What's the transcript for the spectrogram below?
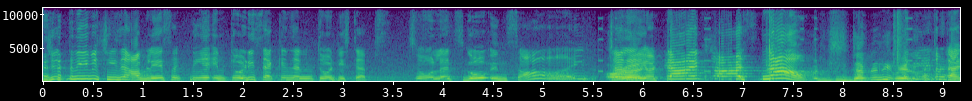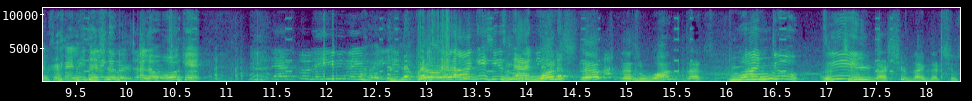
जितनी भी चीज़ें आप ले सकती हैं इन 30 seconds and 30 steps So let's go inside. चलो right. your time starts now. But definitely wait. तो time से पहले चलेंगे चलो. Okay. standing. One step, there's one, that's two. One, two, three. three that should like, that should,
